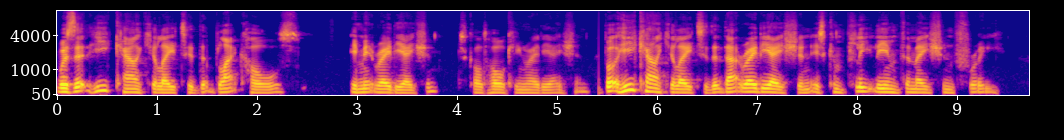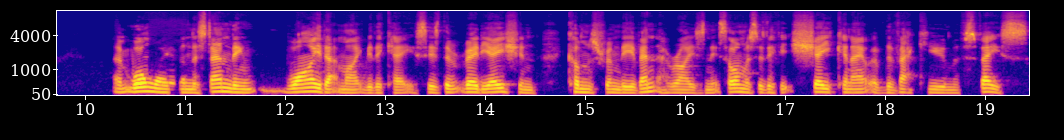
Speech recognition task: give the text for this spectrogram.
was that he calculated that black holes emit radiation. It's called Hawking radiation. But he calculated that that radiation is completely information free. And one way of understanding why that might be the case is the radiation comes from the event horizon. It's almost as if it's shaken out of the vacuum of space.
